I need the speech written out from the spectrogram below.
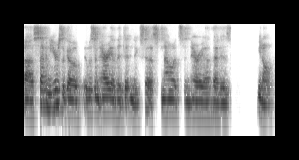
Uh, seven years ago, it was an area that didn't exist. Now it's an area that is, you know,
